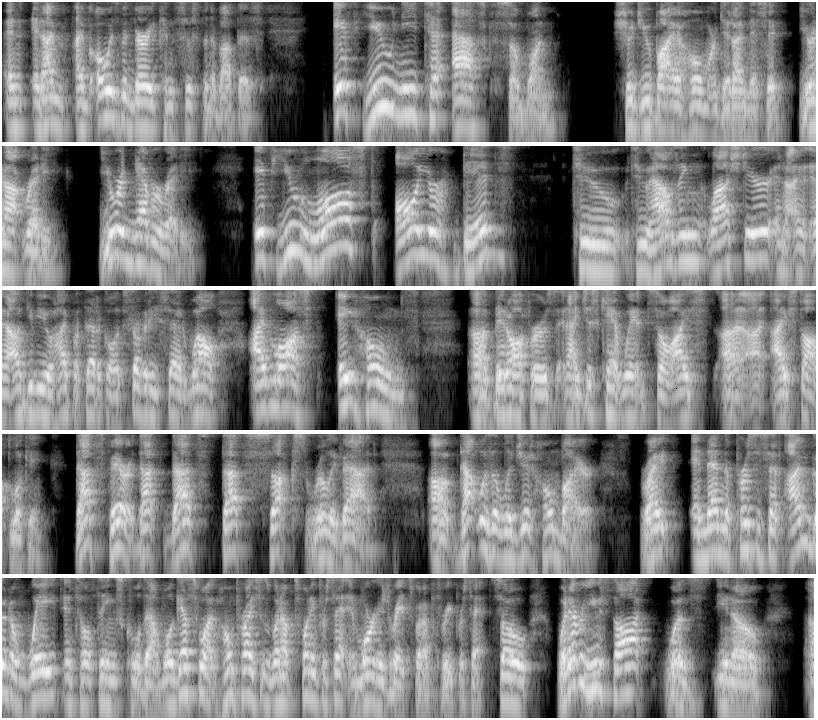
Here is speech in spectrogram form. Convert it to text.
And and I'm I've always been very consistent about this. If you need to ask someone, should you buy a home or did I miss it? You're not ready. You were never ready. If you lost all your bids to to housing last year, and, I, and I'll give you a hypothetical. If somebody said, "Well, I've lost eight homes uh, bid offers, and I just can't win, so I I, I stopped looking," that's fair. That that's that sucks really bad. Uh, that was a legit home buyer, right? And then the person said, "I'm going to wait until things cool down." Well, guess what? Home prices went up twenty percent, and mortgage rates went up three percent. So whatever you thought was, you know, uh,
